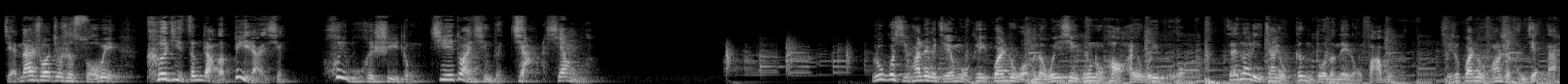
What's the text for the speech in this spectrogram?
简单说，就是所谓科技增长的必然性，会不会是一种阶段性的假象呢？如果喜欢这个节目，可以关注我们的微信公众号，还有微博，在那里将有更多的内容发布。其实关注方式很简单，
